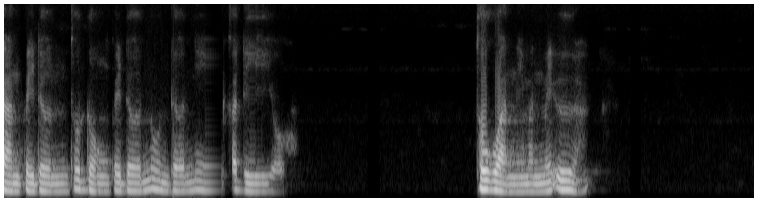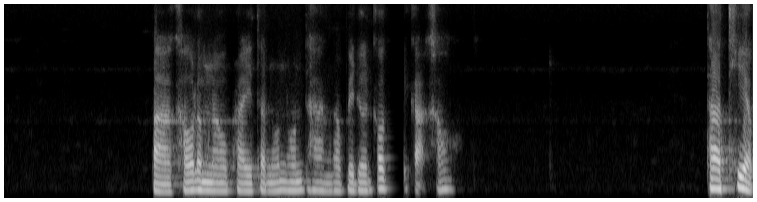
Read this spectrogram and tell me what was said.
การไปเดินทุดงไปเดินนู่นเดินนี่ก็ดีอยู่ ทุกวันนี้มันไม่เอื้อ ป่าเขาลำเนาไพรถนนหนทางเราไปเดินก็กะเขาถ้าเทียบ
